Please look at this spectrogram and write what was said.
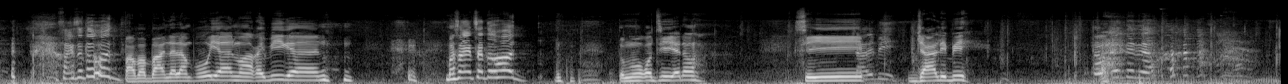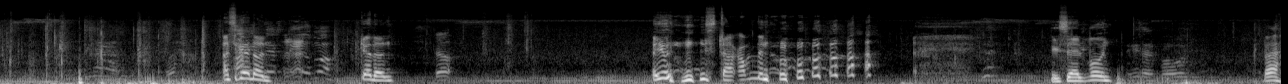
Sakit sa tuhod! Pababa na lang po yan mga kaibigan. Masakit sa tuhod! Tumukod si ano? Si Jollibee. Jollibee. Tuhod din na. Ah, sige doon. Kaya doon. Ayun, stock up dun. Yung cellphone. Pa,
